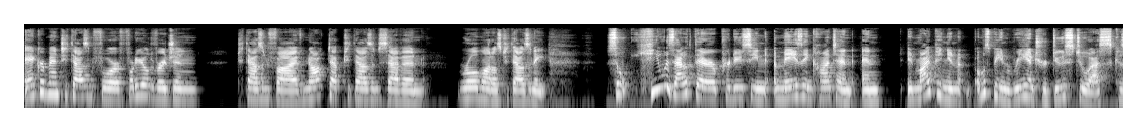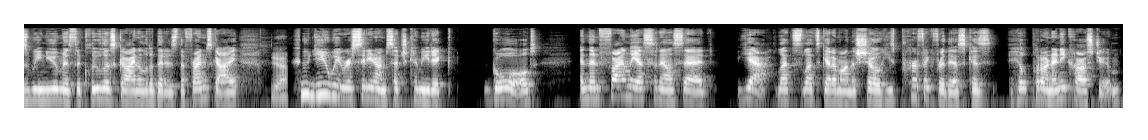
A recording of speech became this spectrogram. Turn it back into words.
Anchorman 2004, 40 Year Old Virgin 2005, Knocked Up 2007, Role Models 2008. So he was out there producing amazing content and, in my opinion, almost being reintroduced to us because we knew him as the clueless guy and a little bit as the friends guy. Yeah. Who knew we were sitting on such comedic gold? And then finally SNL said, "Yeah, let's let's get him on the show. He's perfect for this because he'll put on any costume,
